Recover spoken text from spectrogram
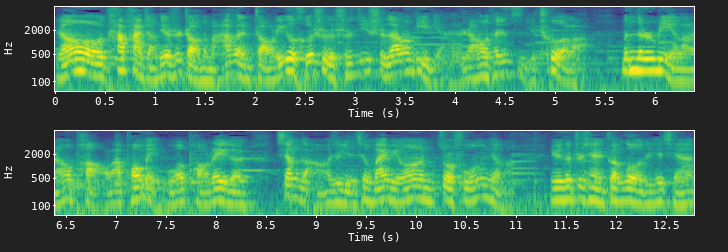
然后他怕蒋介石找他麻烦，找了一个合适的时机、适当的地点，然后他就自己撤了，闷得儿密了，然后跑了，跑美国，跑这个香港，就隐姓埋名做富翁去了，因为他之前也赚够了这些钱。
